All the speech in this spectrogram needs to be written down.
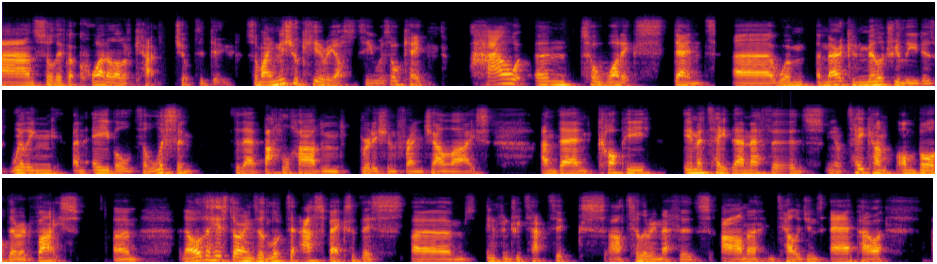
and so they've got quite a lot of catch up to do. So my initial curiosity was okay, how and to what extent uh, were American military leaders willing and able to listen to their battle hardened British and French allies and then copy, imitate their methods, you know, take on, on board their advice? Um, now, other historians have looked at aspects of this um, infantry tactics, artillery methods, armor, intelligence, air power,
